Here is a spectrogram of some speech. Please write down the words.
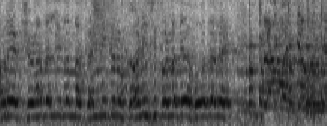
ಅರೆ ಕ್ಷಣದಲ್ಲಿ ನನ್ನ ಕಣ್ಣಿಗರು ಕಾಣಿಸಿಕೊಳ್ಳದೆ ಹೋದರೆ ಪ್ರಪಂಚವನ್ನೇ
